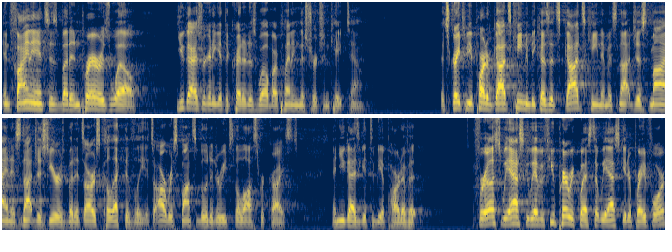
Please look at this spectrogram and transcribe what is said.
in finances but in prayer as well, you guys are going to get the credit as well by planting this church in Cape Town. It's great to be a part of God's kingdom because it's God's kingdom. It's not just mine, it's not just yours, but it's ours collectively. It's our responsibility to reach the lost for Christ. And you guys get to be a part of it. For us, we ask you, we have a few prayer requests that we ask you to pray for.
